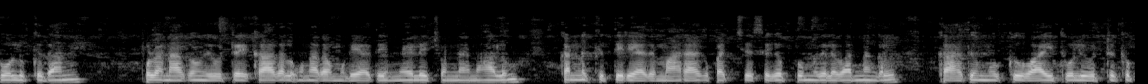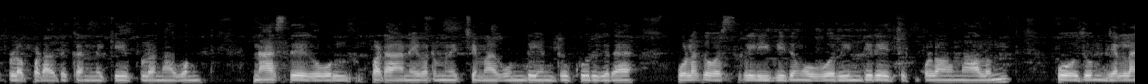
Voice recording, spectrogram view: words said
தோலுக்கு தான் புலனாகும். இவற்றை காதல் உணர முடியாது. மேலே சொன்ன நாளும் கண்ணுக்கு தெரியாது மாறாக பச்சை சிகப்பு முதல வர்ணங்கள் காது மூக்கு வாய் தோல் இவற்றுக்கு புலப்படாது கண்ணுக்கே புலனாகும். நாசிக உள்பட அனைவரும் நிச்சயமாக உண்டு என்று கூறுகிற உலக வஸ்துகள் இவ்விதம் ஒவ்வொரு இந்திரியத்துக்கு புலனாலும் போதும். எல்லா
